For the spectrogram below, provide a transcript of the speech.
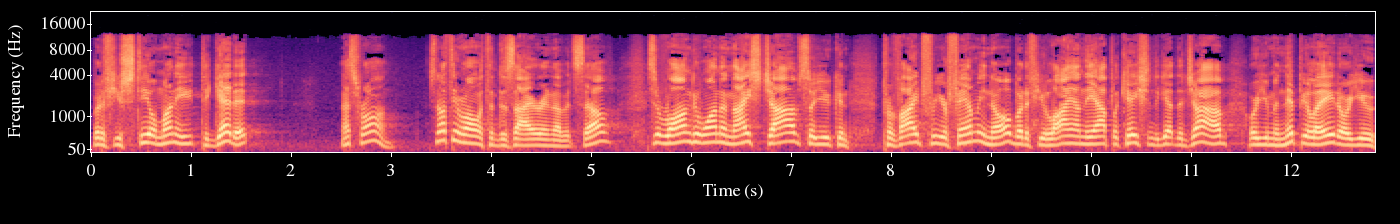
But if you steal money to get it, that's wrong. There's nothing wrong with the desire in of itself. Is it wrong to want a nice job so you can provide for your family? No, but if you lie on the application to get the job, or you manipulate, or you,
